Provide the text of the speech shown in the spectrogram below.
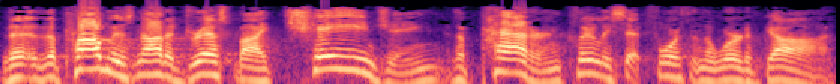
The, the problem is not addressed by changing the pattern clearly set forth in the Word of God.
